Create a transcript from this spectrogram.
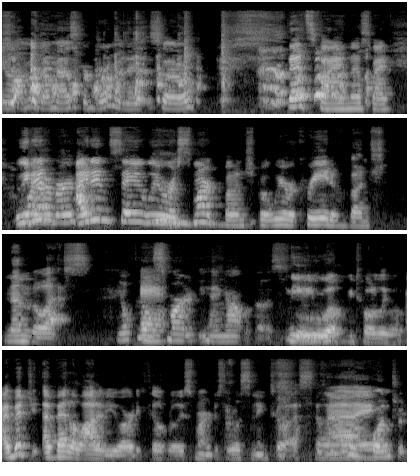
you know, I'm a dumbass for drumming it, so That's fine. That's fine. We Whatever. didn't. I didn't say we were a smart bunch, but we were a creative bunch nonetheless. You'll feel And- smart if you hang out with us. Yeah, you will. You totally will. I bet. You, I bet a lot of you already feel really smart just listening to us, and a I. bunch of.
